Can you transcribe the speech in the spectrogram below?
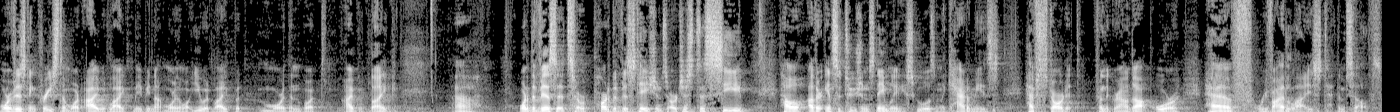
more visiting priests than what I would like. Maybe not more than what you would like, but more than what I would like. Uh, one of the visits, or part of the visitations, are just to see how other institutions, namely schools and academies, have started from the ground up or have revitalized themselves.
